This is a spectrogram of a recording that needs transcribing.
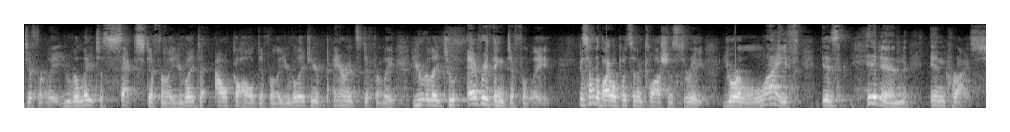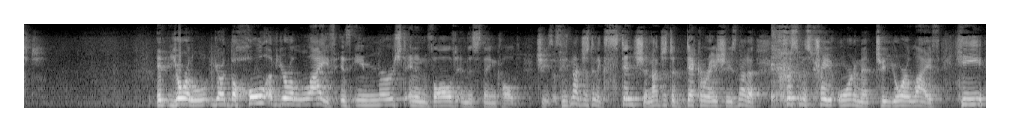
differently. You relate to sex differently. You relate to alcohol differently. You relate to your parents differently. You relate to everything differently. This is how the Bible puts it in Colossians 3. Your life is hidden in Christ. It, your, your, the whole of your life is immersed and involved in this thing called Jesus. He's not just an extension, not just a decoration. He's not a Christmas tree ornament to your life. He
